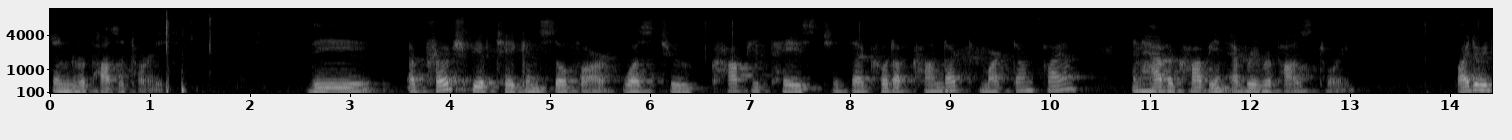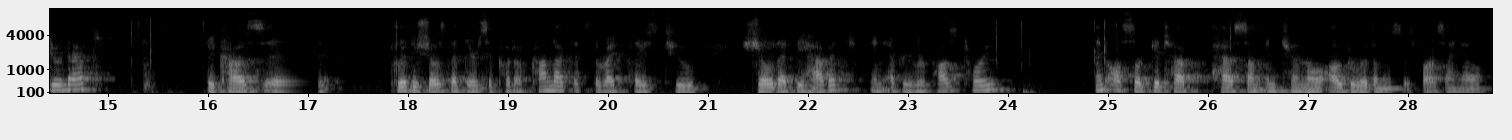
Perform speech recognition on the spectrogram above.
in repositories. The approach we have taken so far was to copy paste the code of conduct markdown file and have a copy in every repository. Why do we do that? Because it clearly shows that there's a code of conduct. It's the right place to show that we have it in every repository. And also GitHub has some internal algorithms, as far as I know,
